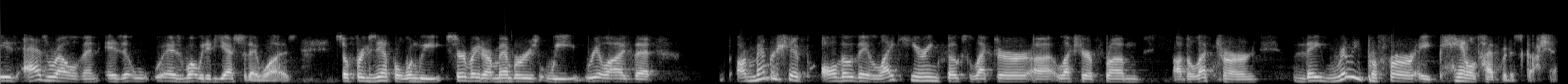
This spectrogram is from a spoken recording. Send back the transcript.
is as relevant as it, as what we did yesterday was. So, for example, when we surveyed our members, we realized that our membership, although they like hearing folks lecture uh, lecture from uh, the lectern, they really prefer a panel type of discussion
